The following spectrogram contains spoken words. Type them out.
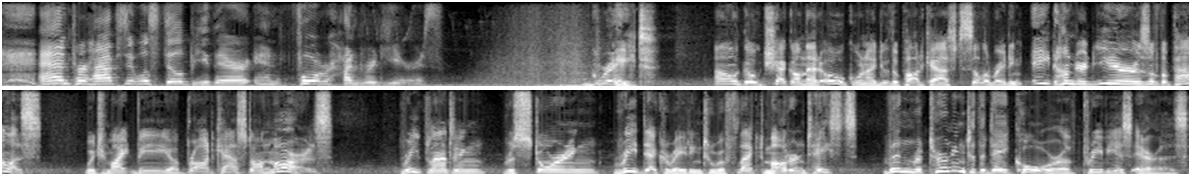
and perhaps it will still be there in 400 years. Great! I'll go check on that oak when I do the podcast celebrating 800 years of the palace, which might be a broadcast on Mars. Replanting, restoring, redecorating to reflect modern tastes, then returning to the decor of previous eras.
